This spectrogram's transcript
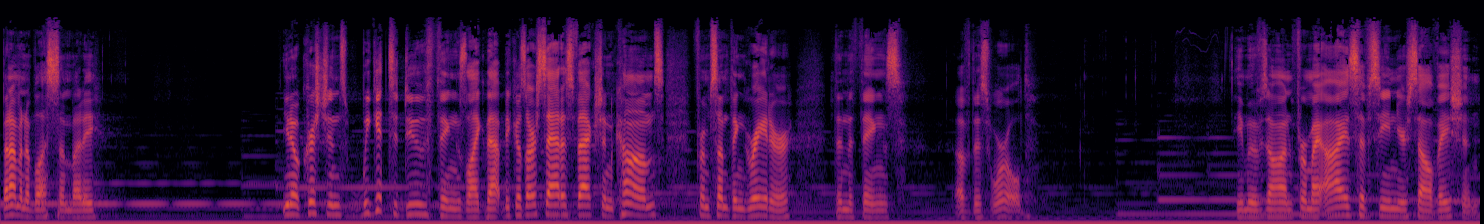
but I'm going to bless somebody. You know, Christians, we get to do things like that because our satisfaction comes from something greater than the things of this world. He moves on, For my eyes have seen your salvation,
